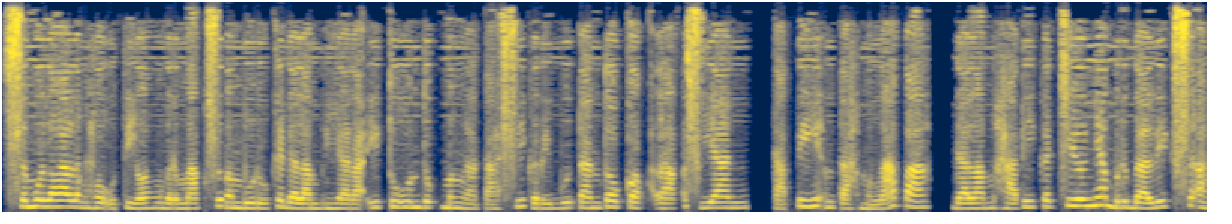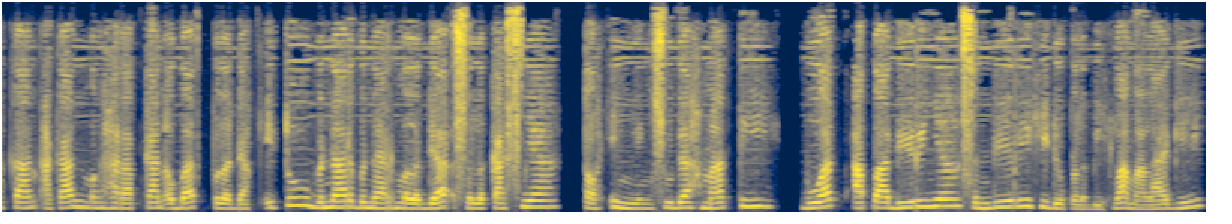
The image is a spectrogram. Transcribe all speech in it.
Semula Leng Hou Tiong bermaksud memburu ke dalam biara itu untuk mengatasi keributan Tokok Laksian, tapi entah mengapa, dalam hati kecilnya berbalik seakan-akan mengharapkan obat peledak itu benar-benar meledak selekasnya, toh ingin sudah mati, buat apa dirinya sendiri hidup lebih lama lagi,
